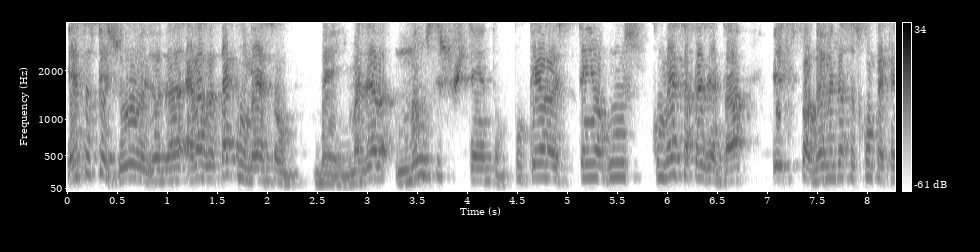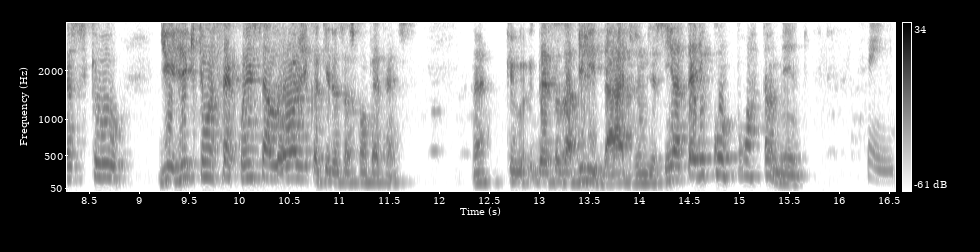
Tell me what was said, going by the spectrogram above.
Essas pessoas, elas até começam bem, mas elas não se sustentam, porque elas têm alguns, começam a apresentar esses problemas dessas competências que eu diria que tem uma sequência lógica aqui dessas competências, né? Que, dessas habilidades, vamos dizer assim, até de comportamento. Sim.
